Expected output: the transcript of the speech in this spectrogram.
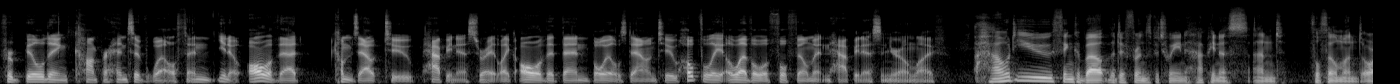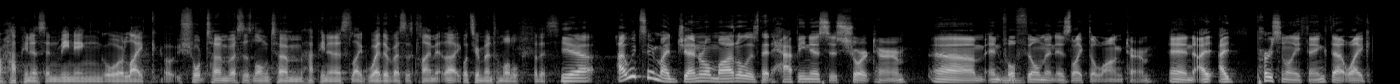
for building comprehensive wealth, and you know all of that comes out to happiness, right? Like all of it then boils down to hopefully a level of fulfillment and happiness in your own life. How do you think about the difference between happiness and fulfillment or happiness and meaning or like short term versus long term happiness, like weather versus climate? Like, what's your mental model for this? Yeah, I would say my general model is that happiness is short term um, and mm. fulfillment is like the long term. And I, I personally think that like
